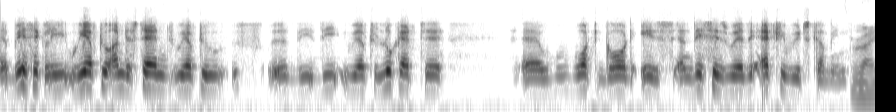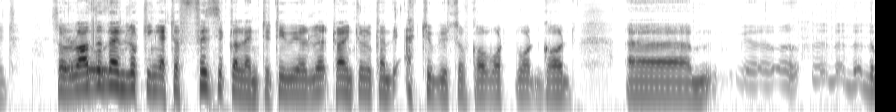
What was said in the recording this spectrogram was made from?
uh, basically we have to understand we have to uh, the, the we have to look at uh, uh, what God is, and this is where the attributes come in. Right. So Yeah, rather so- than looking at a physical entity, we are trying to look at the attributes of God. What what God, um, uh, the, the,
